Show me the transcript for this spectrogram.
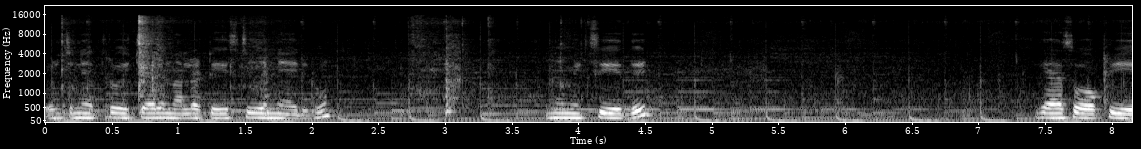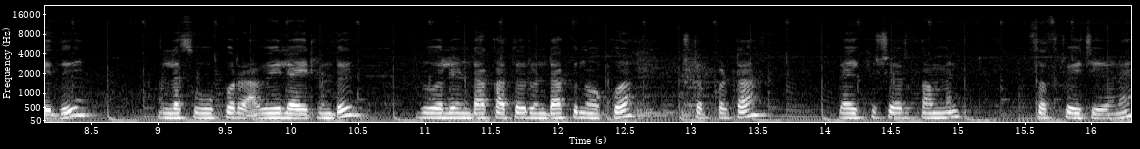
വെളിച്ചെണ്ണ എത്ര ഒഴിച്ചാലും നല്ല ടേസ്റ്റ് തന്നെയായിരിക്കും. ഒന്ന് മിക്സ് ചെയ്ത് ഗ്യാസ് ഓഫ് ചെയ്ത് നല്ല സൂപ്പർ അവൈലായിട്ടുണ്ട് ഇതുപോലെ ഉണ്ടാക്കാത്തവർ ഉണ്ടാക്കി നോക്കുക. ഇഷ്ടപ്പെട്ട ലൈക്ക് ഷെയർ കമന്റ് സബ്സ്ക്രൈബ് ചെയ്യണേ.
